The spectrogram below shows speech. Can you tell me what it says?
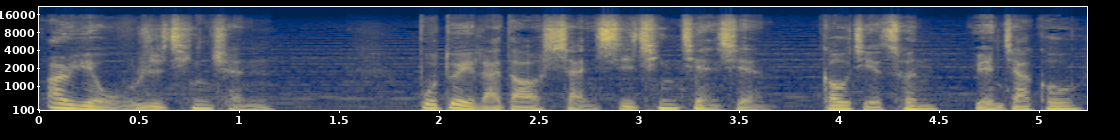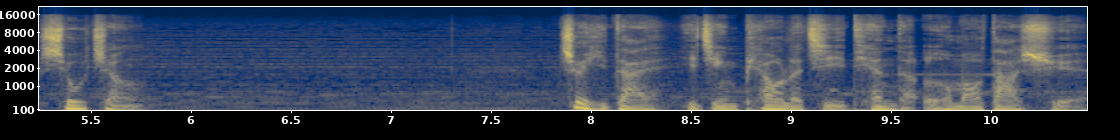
二月五日清晨，部队来到陕西清涧县高杰村袁家沟休整。这一带已经飘了几天的鹅毛大雪。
